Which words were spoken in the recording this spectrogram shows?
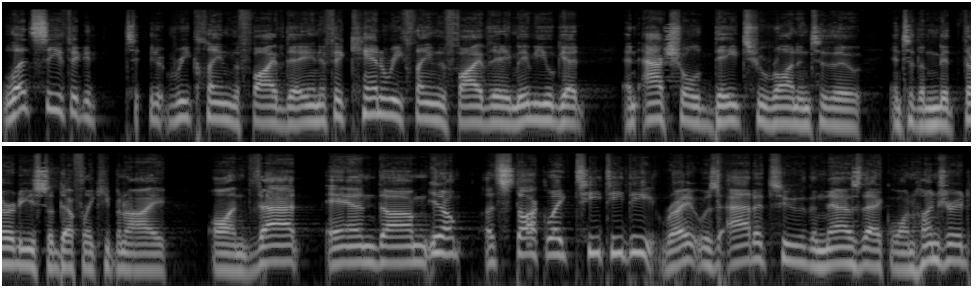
Let's see if it could reclaim the five day, and if it can reclaim the five day, maybe you'll get an actual day two run into the into the mid 30s. So definitely keep an eye on that. And um, you know, a stock like TTD, right, it was added to the Nasdaq 100,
